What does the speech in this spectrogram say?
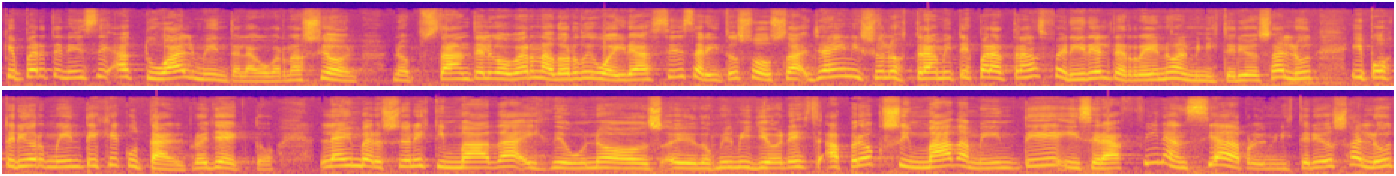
que pertenece actualmente a la gobernación. No obstante, el gobernador de Guairá, Cesarito Sosa, ya inició los trámites para transferir el terreno al Ministerio de Salud y posteriormente ejecutar el proyecto. La inversión estimada es de unos eh, 2.000 millones aproximadamente y será financiada por el Ministerio de Salud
